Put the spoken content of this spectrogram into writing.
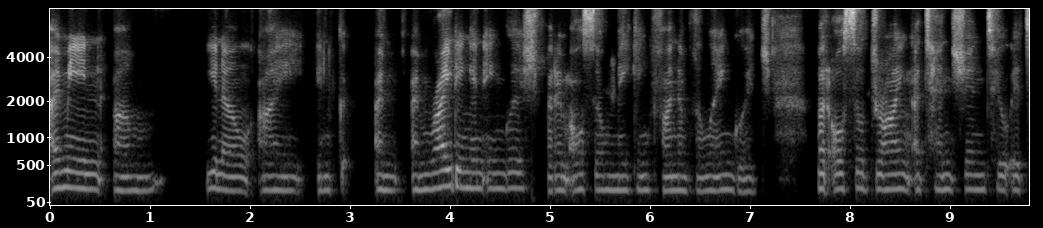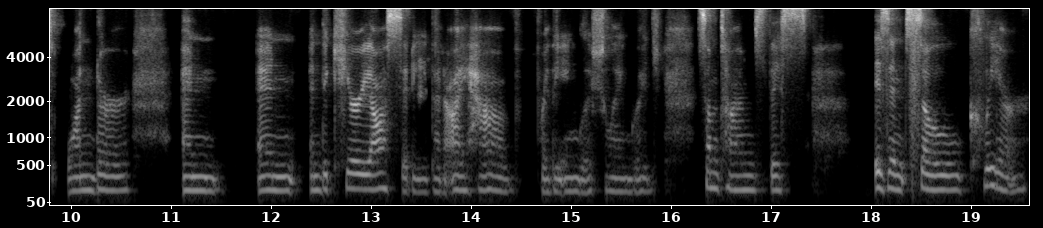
I mean, um, you know, I in, I'm I'm writing in English, but I'm also making fun of the language, but also drawing attention to its wonder and and and the curiosity that I have for the English language. Sometimes this isn't so clear,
